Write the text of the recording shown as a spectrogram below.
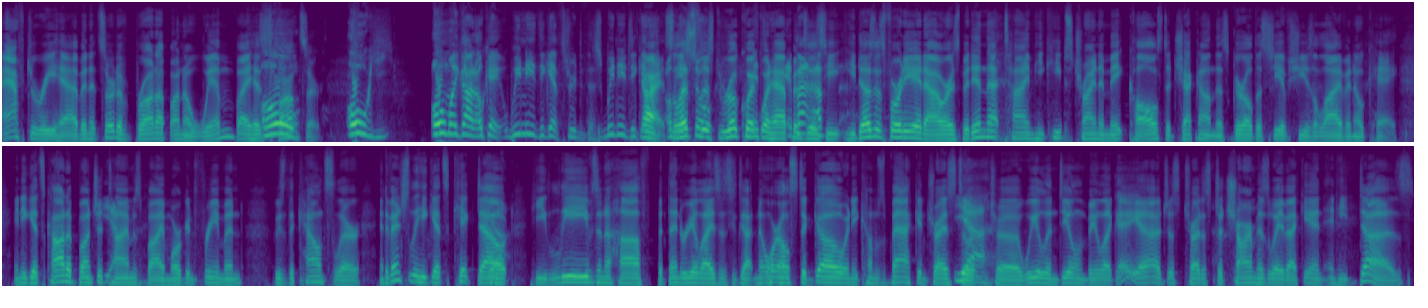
after rehab, and it's sort of brought up on a whim by his Oh, sponsor. Oh, oh my God. Okay, we need to get through to this. We need to get. All right, okay, so let's just real quick. What happens is he, he does his 48 hours, but in that time he keeps trying to make calls to check on this girl to see if she's alive and okay. And he gets caught a bunch of Yeah. times by Morgan Freeman, who's the counselor, and eventually he gets kicked out. He leaves in a huff, but then realizes he's got nowhere else to go, and he comes back and tries to, Yeah. to wheel and deal and be like, "Hey, yeah," just try to, to charm his way back in, and he does.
